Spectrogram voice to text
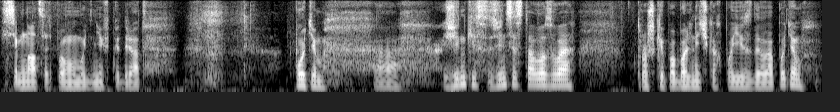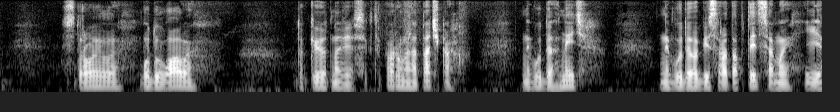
17, по-моєму, днів підряд. Потім е, жінки, жінці стало зле, трошки по больничках поїздили, а потім строїли, будували такий от навісик. Тепер у мене тачка не буде гнить, не буде обісрата птицями і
